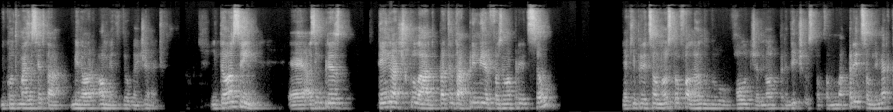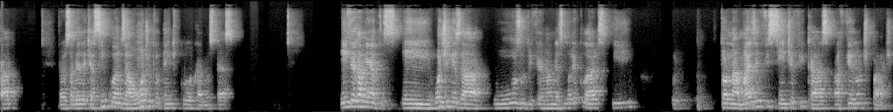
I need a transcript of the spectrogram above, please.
E quanto mais acertar, melhor aumenta o teu ganho genético. Então, assim, é, as empresas têm articulado para tentar, primeiro, fazer uma predição, e aqui predição não estou falando do and not prediction, estou falando de uma predição de mercado, para eu saber daqui a cinco anos aonde que eu tenho que colocar meus pés. Em ferramentas, em otimizar o uso de ferramentas moleculares e tornar mais eficiente e eficaz a fenotipagem.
